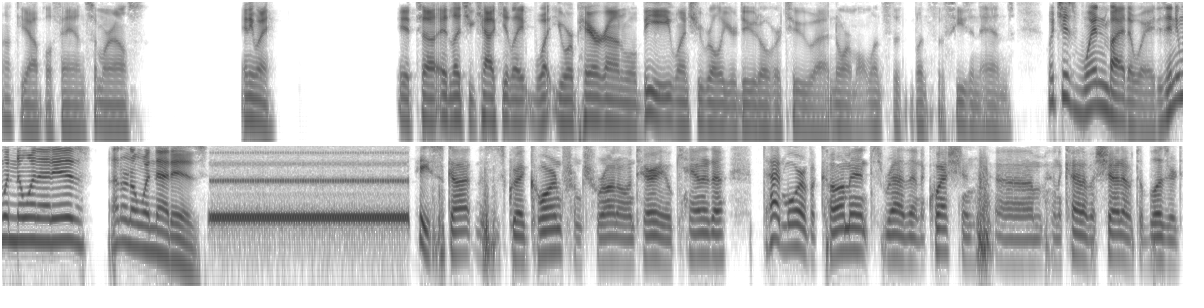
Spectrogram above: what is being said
Not Diablo fan, somewhere else. Anyway, it uh, it lets you calculate what your paragon will be once you roll your dude over to uh, normal once the once the season ends. Which is when, by the way. Does anyone know when that is? I don't know when that is. Hey Scott, this is Greg Corn from Toronto, Ontario, Canada. I had more of a comment rather than a question, um, and a kind of a shout out to Blizzard.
